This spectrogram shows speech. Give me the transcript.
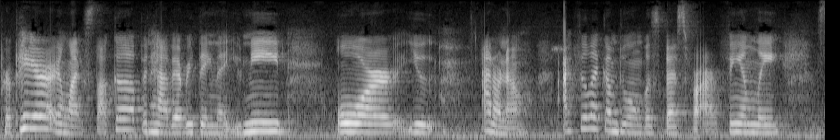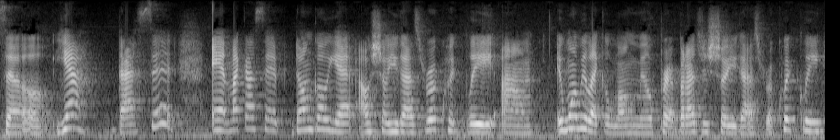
prepare and like stock up and have everything that you need or you i don't know. I feel like i'm doing what's best for our family. So yeah that's it. And like i said don't go yet. I'll show you guys real quickly. Um it won't be like a long meal prep but i'll just show you guys real quickly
